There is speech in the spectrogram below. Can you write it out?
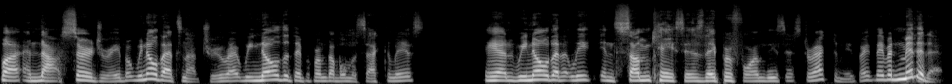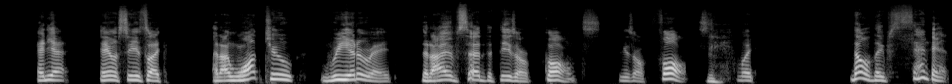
but, and not surgery. But we know that's not true, right? We know that they perform double mastectomies. And we know that at least in some cases they perform these hysterectomies, right? They've admitted it. And yet AOC is like, and I want to reiterate that I have said that these are false. These are false. like, no, they've said it.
